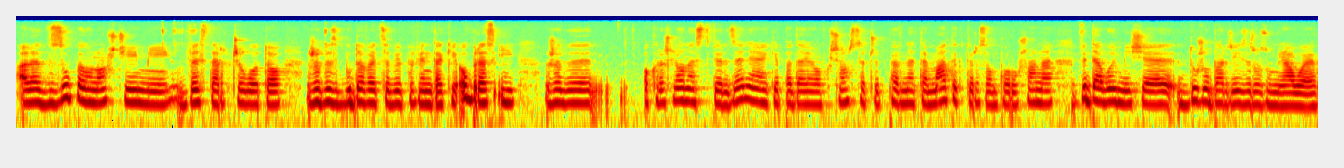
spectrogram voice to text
ale w zupełności mi wystarczyło to, żeby zbudować sobie pewien taki obraz i żeby określone stwierdzenia, jakie padają w książce, czy pewne tematy, które są poruszane, wydały mi się dużo bardziej zrozumiałe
